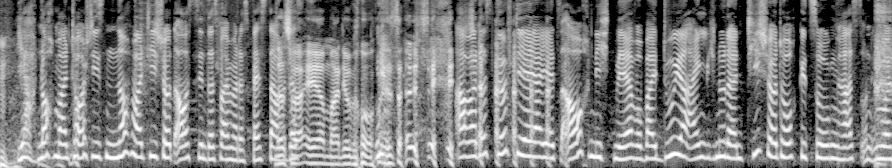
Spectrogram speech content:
ja, nochmal ein Tor schießen, nochmal T-Shirt ausziehen, das war immer das Beste. das, das war eher Mario Gomez als ich. Aber das dürft ihr ja jetzt auch nicht mehr, wobei du ja eigentlich nur dein T-Shirt hochgezogen hast und immer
